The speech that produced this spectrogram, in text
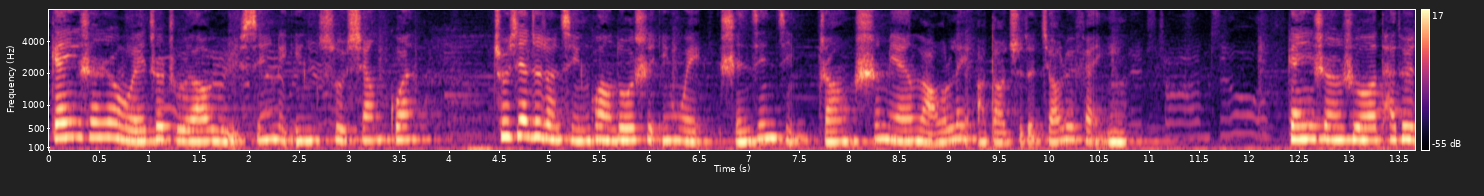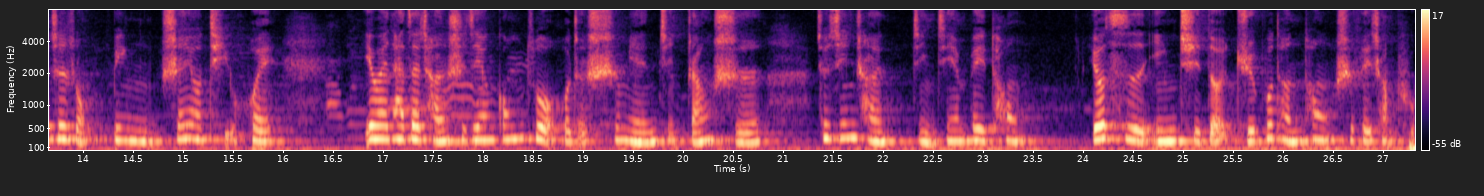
该医生认为，这主要与心理因素相关。出现这种情况多是因为神经紧张、失眠、劳累而导致的焦虑反应。该医生说，他对这种病深有体会，因为他在长时间工作或者失眠紧张时，就经常颈肩背痛，由此引起的局部疼痛是非常普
